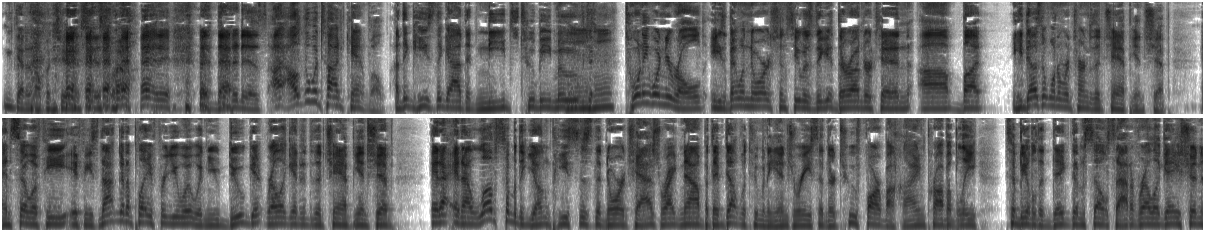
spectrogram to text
get an opportunity as well. that it is. I, I'll go with Todd Cantwell. I think he's the guy that needs to be moved. 21 year old. He's been with Norwich since he was the, they're under 10. Uh, but he doesn't want to return to the championship. And so if he, if he's not going to play for you when you do get relegated to the championship, and I, and I love some of the young pieces that Norwich has right now, but they've dealt with too many injuries and they're too far behind probably to be able to dig themselves out of relegation.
